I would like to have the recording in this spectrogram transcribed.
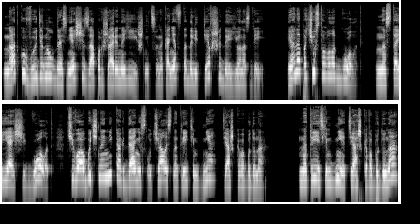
Натку выдернул дразнящий запах жареной яичницы, наконец-то долетевший до ее ноздрей. И она почувствовала голод. Настоящий голод, чего обычно никогда не случалось на третьем дне тяжкого бодуна. На третьем дне тяжкого бодуна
